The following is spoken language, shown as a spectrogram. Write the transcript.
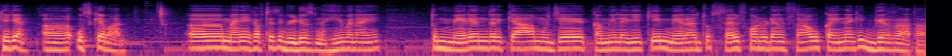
ठीक है? uh, उसके बाद uh, मैंने एक हफ़्ते से वीडियोस नहीं बनाई तो मेरे अंदर क्या मुझे कमी लगी कि मेरा जो सेल्फ कॉन्फिडेंस था वो कहीं ना कहीं गिर रहा था।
